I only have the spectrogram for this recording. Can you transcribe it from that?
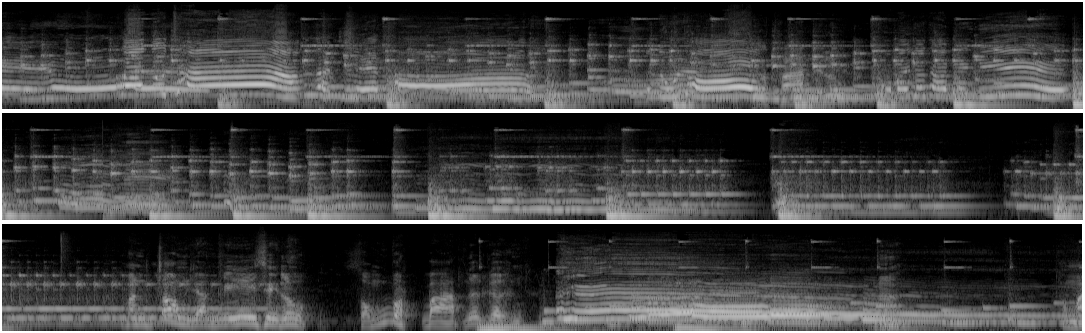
ยอนุชาพระเชษฐา ต้องอย่างนี้สิลูก สมบทบาทเหลือเกินทำไม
